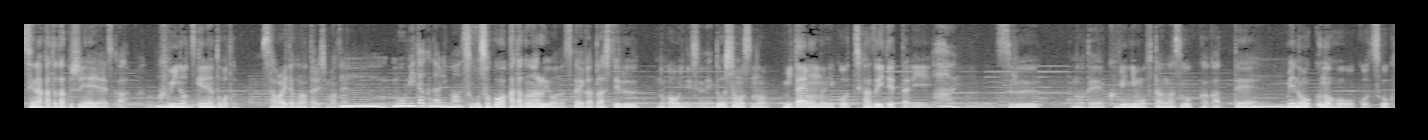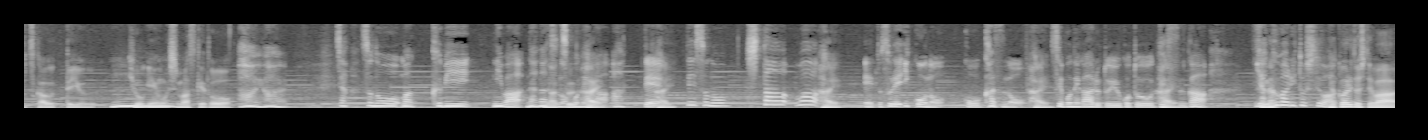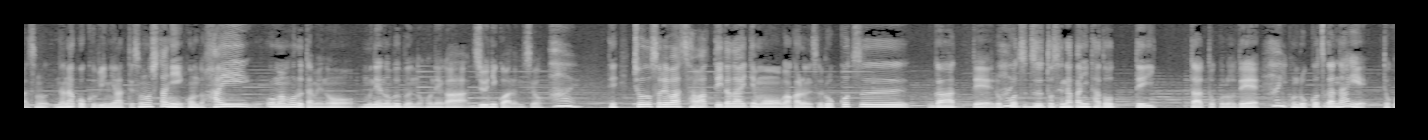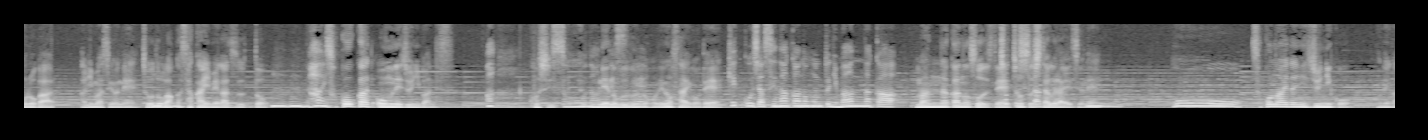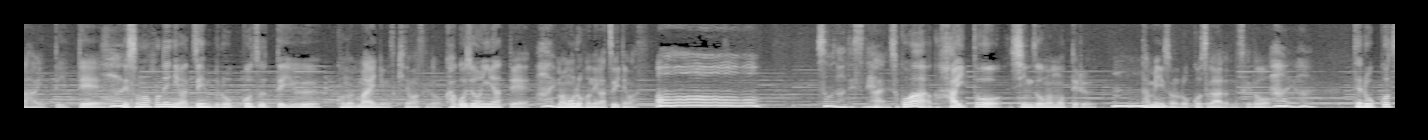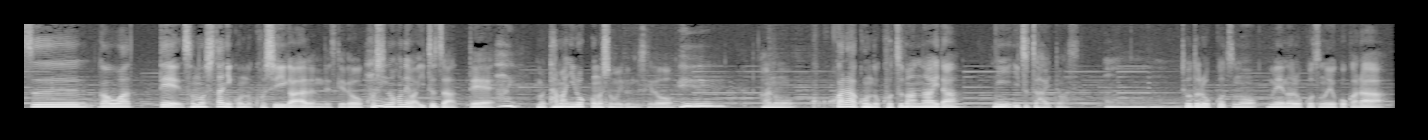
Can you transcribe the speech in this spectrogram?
背中叩く人いないじゃないですか。首の付け根のとこ触りたくなったりしません？揉みたくなります。そそこが硬くなるような使い方してるのが多いんですよね。どうしてもその見たいものにこう近づいてったりするので、はい、首にも負担がすごくかかって目の奥の方をこうすごく使うっていう表現をしますけど。はいはい。じゃあその、まあ、首には7つの骨があって、はい、でその下は、はい、えーと、それ以降のこう数の背骨があるということですが、役割としては？役割としてはその7個首にあってその下に今度肺を守るための胸の部分の骨が12個あるんですよ。はい、でちょうどそれは触っていただいても分かるんです。肋骨があって肋骨ずっと背中にたどっていったところで、はい、この肋骨がないところがありますよね。ちょうど境目がずっと、うん。うんはい、そこがおおむね12番です。腰、ね、胸の部分の骨の最後で。結構じゃあ背中の本当に真ん中。真ん中のそうですね。ちょっと下ぐらい。ですよね、うん、そこの間に12個骨が入っていて、はい、でその骨には全部肋骨っていうこの前にも来てますけどカゴ状になって守る骨がついてます、はい、ああそうなんですね、はい、そこは肺と心臓を守ってるためにその肋骨があるんですけど、はいはい、で肋骨が終わってその下に今度腰があるんですけど腰の骨は5つあって、はい、まあ、たまに6個の人もいるんですけどあのここから今度骨盤の間に5つ入ってます。ちょうど肋骨の上の肋骨の横から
